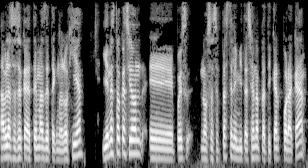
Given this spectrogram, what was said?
Hablas acerca de temas de tecnología. Y en esta ocasión, eh, pues nos aceptaste la invitación a platicar por acá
